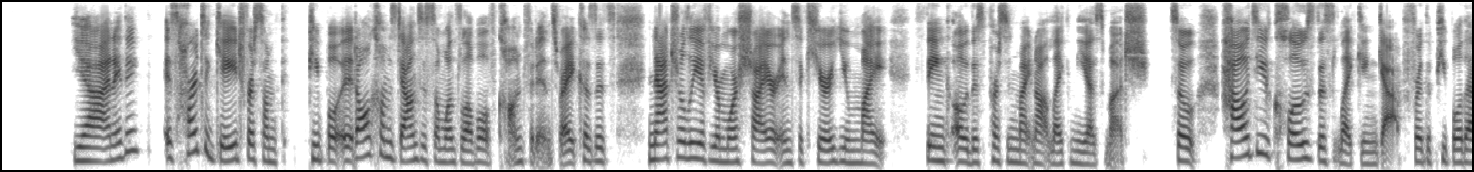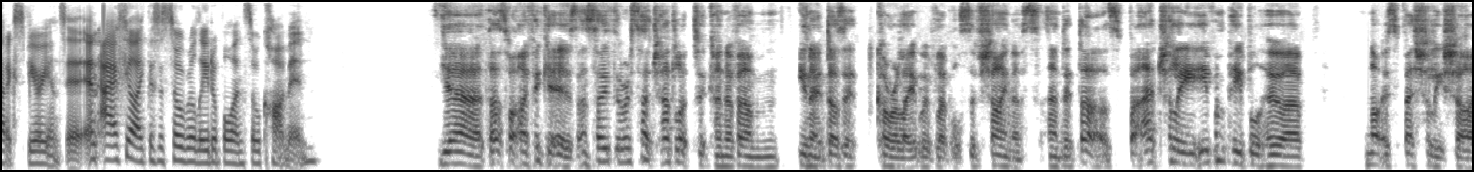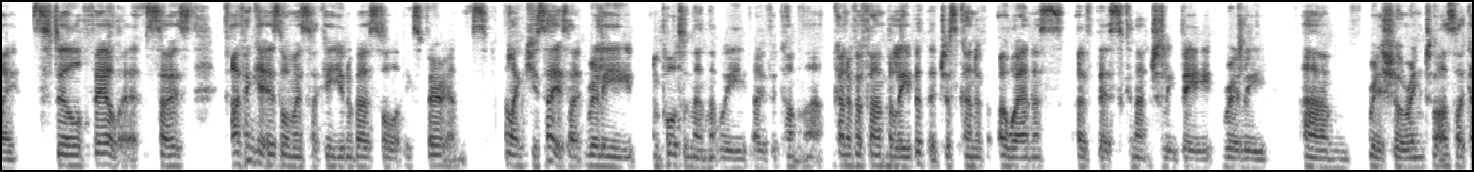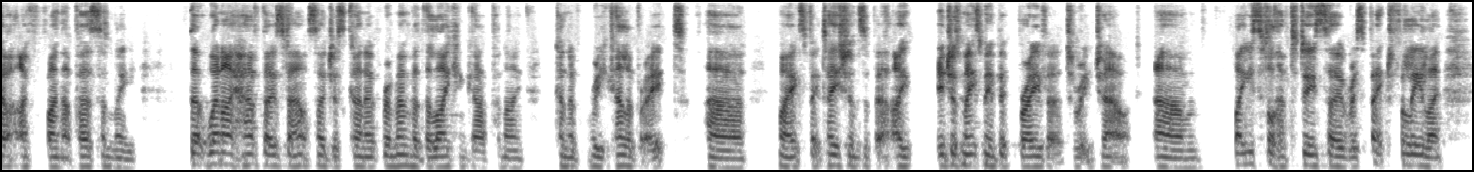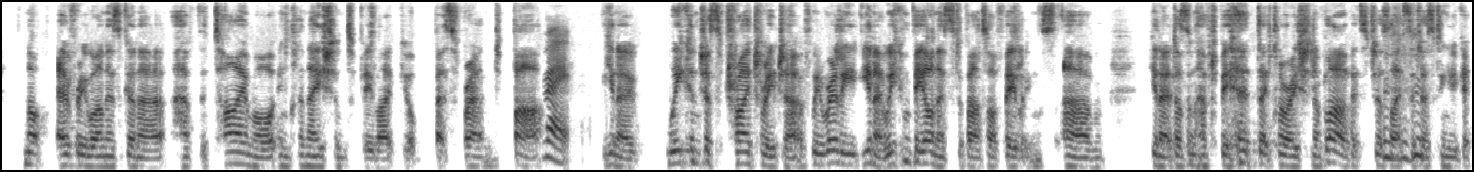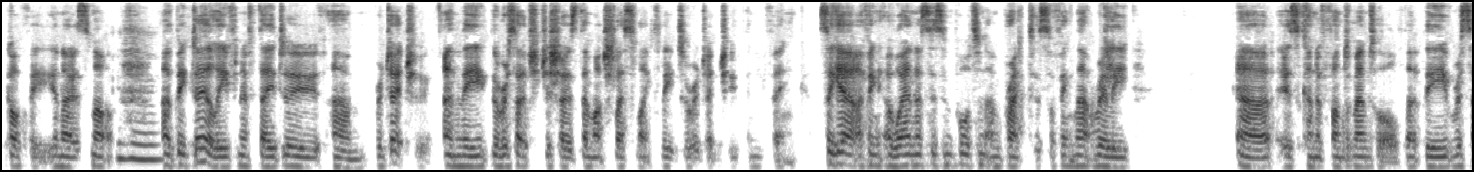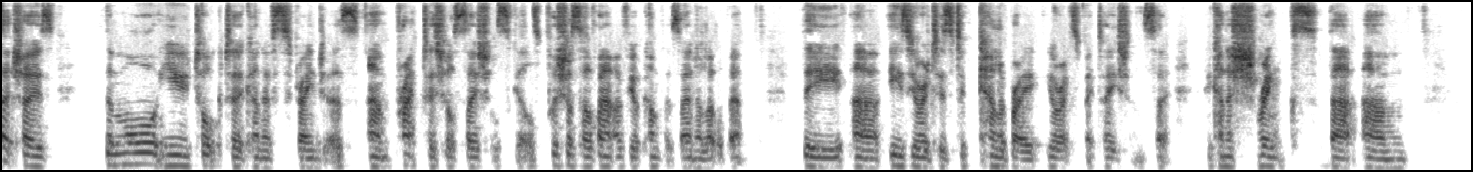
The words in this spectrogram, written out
Yeah, and I think it's hard to gauge for some people. It all comes down to someone's level of confidence, right? Because it's naturally, if you're more shy or insecure, you might think, oh, this person might not like me as much. So, how do you close this liking gap for the people that experience it? And I feel like this is so relatable and so common. Yeah, that's what I think it is. And so the research had looked at kind of, um, you know, does it correlate with levels of shyness? And it does. But actually, even people who are not especially shy still feel it. So it's, I think it is almost like a universal experience. Like you say, it's like really important then that we overcome that. Kind of a firm believer that just kind of awareness of this can actually be really um, reassuring to us. Like I, I find that personally that when I have those doubts, I just kind of remember the liking gap and I kind of recalibrate uh, my expectations a bit. I it just makes me a bit braver to reach out. Um, like you still have to do so respectfully. Like not everyone is going to have the time or inclination to be like your best friend, but right. you know, we can just try to reach out if we really, you know, we can be honest about our feelings. Um, you know, it doesn't have to be a declaration of love. It's just like suggesting you get coffee. You know, it's not mm-hmm. a big deal, even if they do um, reject you. And the, the research just shows they're much less likely to reject you than you think. So yeah, I think awareness is important and practice. I think that really uh, is kind of fundamental. That the research shows the more you talk to kind of strangers, um, practice your social skills, push yourself out of your comfort zone a little bit, the uh, easier it is to calibrate your expectations. So it kind of shrinks that um,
